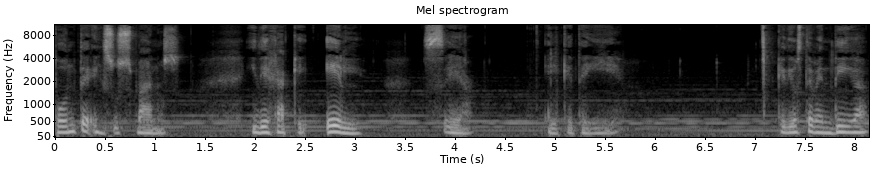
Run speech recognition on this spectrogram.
Ponte en sus manos y deja que Él sea el que te guíe. Que Dios te bendiga.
